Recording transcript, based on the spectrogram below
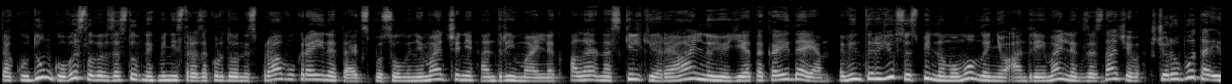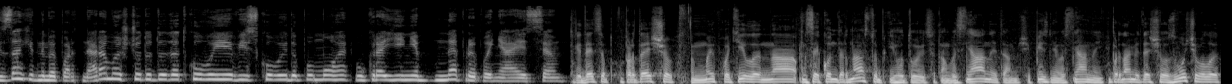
Таку думку висловив заступник міністра закордонних справ України та експосол у Німеччині Андрій Мельник. Але наскільки реальною є така ідея? В інтерв'ю Суспільному мовленню Андрій Мельник зазначив, що робота із західними партнерами щодо додаткової військової допомоги Україні не припиняється. Йдеться про те, що ми б хотіли на цей контрнаступ, який готується там весняний там чи пізньовесняний, принаймні те, що озвучували,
